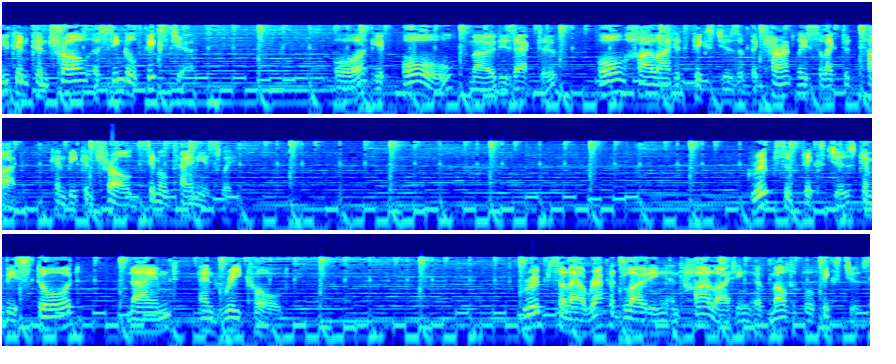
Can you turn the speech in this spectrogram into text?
You can control a single fixture or if all mode is active, all highlighted fixtures of the currently selected type can be controlled simultaneously. Groups of fixtures can be stored, named and recalled. Groups allow rapid loading and highlighting of multiple fixtures.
